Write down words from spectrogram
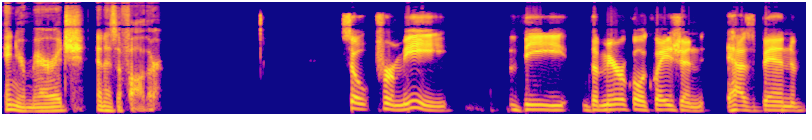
in your marriage and as a father? So for me, the the miracle equation has been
